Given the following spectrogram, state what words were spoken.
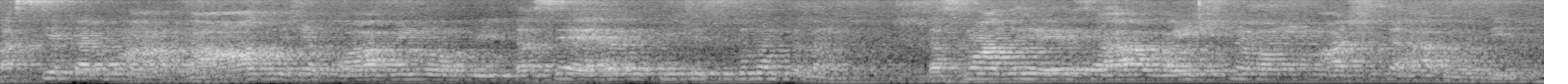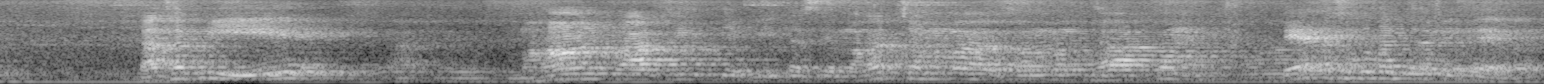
तस्य कर्म तादृशपापिनो अपि तस्य किञ्चित् सुकृतं कृतं तस्मात् सः वैष्णवम् आश्रितः भवति। तथापि महान् प्रार्थयत्यपि तस्य महच्चम्म सम्बन्धार्थं तेन सुकृतं कृतमित्येव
